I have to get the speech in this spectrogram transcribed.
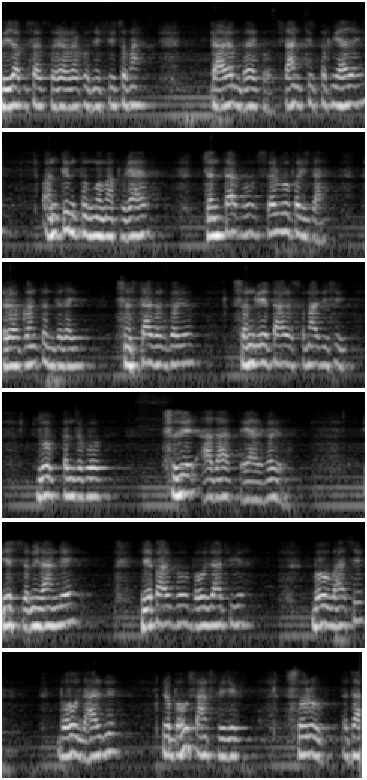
गिरिजा प्रसाद कोइरालाको नेतृत्वमा प्रारम्भ भएको शान्ति प्रक्रियालाई अन्तिम टुङ्गोमा पुर्यायो। जनताको सर्वोपरिता र गणतन्त्रलाई संस्थागत गर्यो। सङ्घीयता र समावेशी लोकतन्त्रको सुदृढ आधार तयार गर्यो यस संविधानले नेपालको बहुजातीय, बहुभाषिक, बहुधार्मिक र बहुसांस्कृतिक स्वरूप तथा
